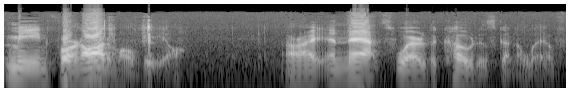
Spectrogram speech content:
mean for an automobile? All right, and that's where the code is going to live.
